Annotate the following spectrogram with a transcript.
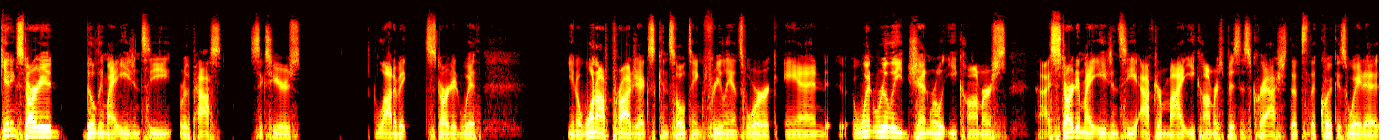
getting started building my agency over the past six years a lot of it started with you know one-off projects consulting freelance work and went really general e-commerce. I started my agency after my e-commerce business crashed. That's the quickest way to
